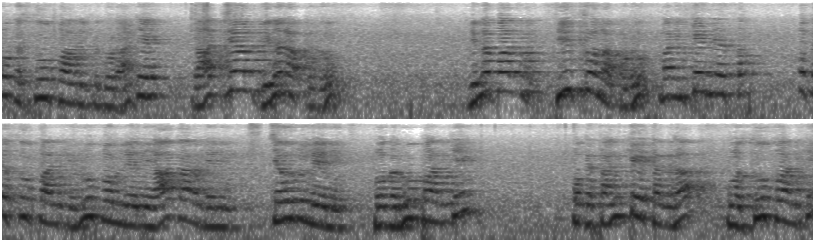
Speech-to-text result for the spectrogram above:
ఒక స్థూపానికి కూడా. అంటే రాజ్యాలు విననప్పుడు విన్నపాలు తీసుకున్నప్పుడు మరి ఇంకేం చేస్తాం? ఒక స్థూపానికి రూపం లేని ఆకారం లేని చెవులు లేని ఒక రూపానికి ఒక సంకేతంగా ఓ స్థూపానికి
